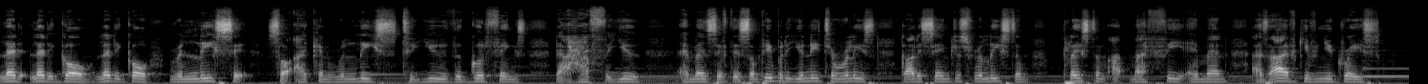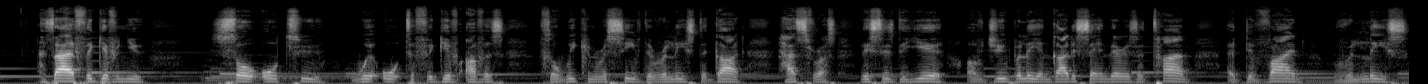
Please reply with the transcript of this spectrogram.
Let it, let it go. Let it go. Release it so I can release to you the good things that I have for you. Amen. So if there's some people that you need to release, God is saying just release them. Place them at my feet. Amen. As I have given you grace, as I have forgiven you, so ought to we ought to forgive others so we can receive the release that God has for us. This is the year of Jubilee, and God is saying there is a time, a divine release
